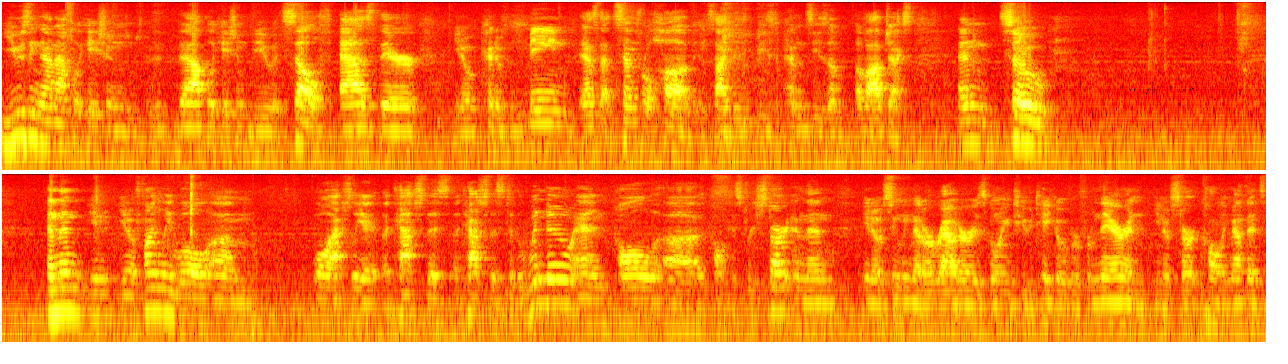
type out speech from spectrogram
using that application the application view itself as their you know kind of main as that central hub inside these dependencies of, of objects. And so, and then you, you know finally we'll um, we'll actually attach this attach this to the window and call uh, call history start, and then you know assuming that our router is going to take over from there and you know start calling methods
